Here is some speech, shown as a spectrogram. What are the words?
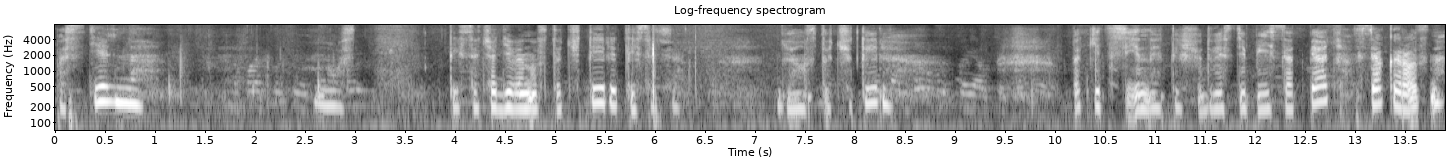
постільне. Ну, ось 1094, 1094. Такі ціни. 1255. Всяке разне.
